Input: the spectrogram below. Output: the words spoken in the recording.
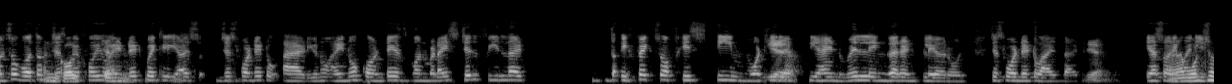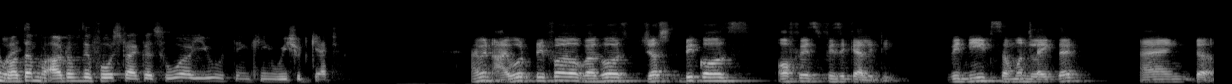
Also, Gautam, just before you end it quickly, I just wanted to add, you know, I know Conte is gone, but I still feel that the effects of his team, what he yeah. left behind, will linger and play a role. Just wanted to add that. Yeah. Yeah, sorry. And I want to know, Gautam, out of the four strikers, who are you thinking we should get? I mean, I would prefer Weghorst just because of his physicality. We need someone like that. And uh,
